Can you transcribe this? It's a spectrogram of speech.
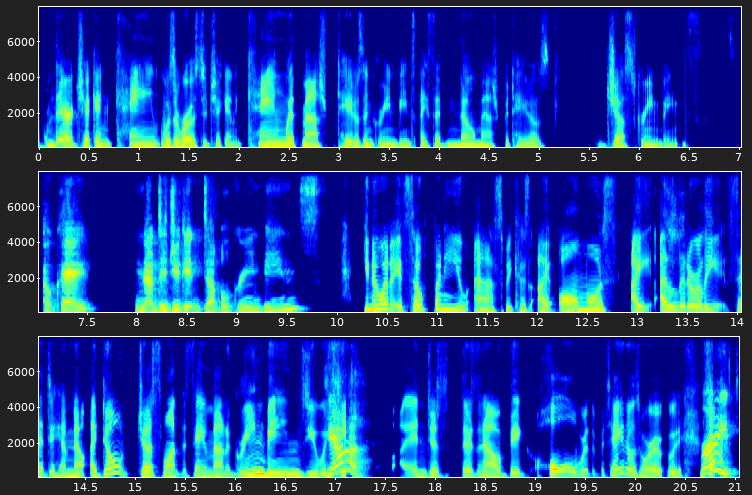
Mm-hmm. Their chicken came was a roasted chicken. It came with mashed potatoes and green beans. I said no mashed potatoes, just green beans. okay. Now, did you get double green beans? You know what? It's so funny you ask because I almost, I, I literally said to him, "No, I don't just want the same amount of green beans you would Yeah, get, and just there's now a big hole where the potatoes were." right.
